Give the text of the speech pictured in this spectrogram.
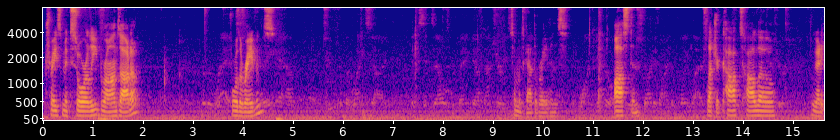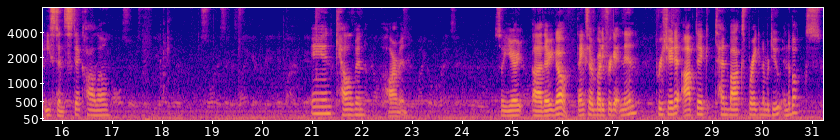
Trace McSorley Bronze Auto for the Ravens. Someone's got the Ravens. Austin. Fletcher Cox Hollow. We got an Easton Stick Hollow. And Kelvin Harmon. So you're, uh, there you go. Thanks everybody for getting in. Appreciate it. Optic 10 box break number two in the books.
